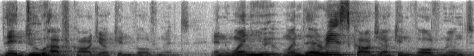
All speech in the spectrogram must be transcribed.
they do have cardiac involvement. And when, you, when there is cardiac involvement,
